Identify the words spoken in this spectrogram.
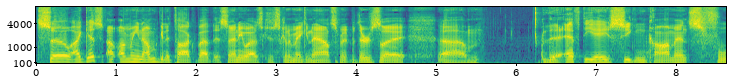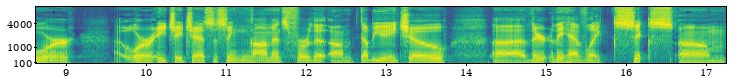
so I guess I, mean I'm going to talk about this anyway. I was just going to make an announcement, but there's a um, the FDA is seeking comments for or HHS is seeking comments for the um, WHO uh, they they have like six um,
